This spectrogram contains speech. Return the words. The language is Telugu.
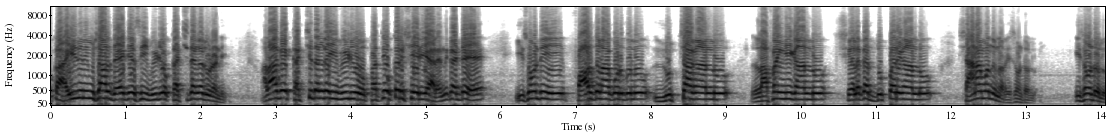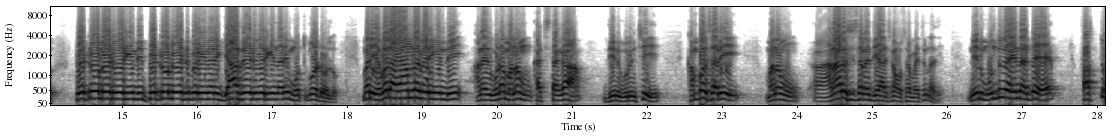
ఒక ఐదు నిమిషాలు దయచేసి ఈ వీడియో ఖచ్చితంగా చూడండి. అలాగే ఖచ్చితంగా ఈ వీడియో ప్రతి ఒక్కరికి షేర్ చేయాలి. ఎందుకంటే ఇటువంటి ఫాల్తు నా కొడుకులు లుచ్చాగాన్లు లఫంగిగాన్లు చిలక దుప్పరిగాన్లు చాలా మంది ఉన్నారు ఇటువంటి వాళ్ళు ఇటువంటి వాళ్ళు పెట్రోల్ రేటు పెరిగింది పెట్రోల్ రేటు పెరిగిందని గ్యాస్ రేటు పెరిగిందని మొత్తుకునేటోళ్ళు. మరి ఎవరి హయాంలో పెరిగింది అనేది కూడా మనం ఖచ్చితంగా దీని గురించి కంపల్సరీ మనము అనాలిసిస్ అనేది చేయాల్సిన అవసరం అయితే ఉన్నది నేను ముందుగా ఏంటంటే ఫస్ట్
